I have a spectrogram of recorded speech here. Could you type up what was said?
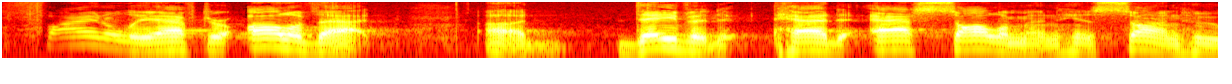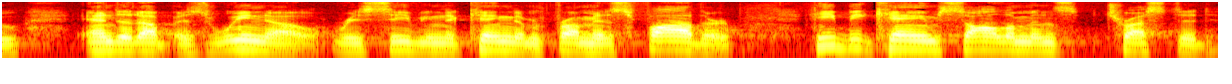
Finally, after all of that, uh, David had asked Solomon, his son, who ended up, as we know, receiving the kingdom from his father. He became Solomon's trusted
